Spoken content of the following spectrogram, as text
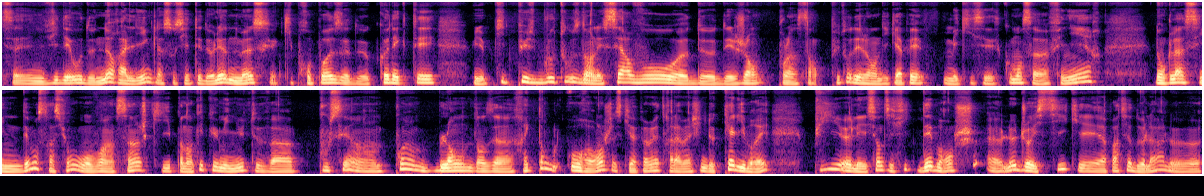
C'est une vidéo de Neuralink, la société de Elon Musk, qui propose de connecter une petite puce Bluetooth dans les cerveaux euh, de, des gens, pour l'instant plutôt des gens handicapés, mais qui sait comment ça va finir. Donc là, c'est une démonstration où on voit un singe qui, pendant quelques minutes, va pousser un point blanc dans un rectangle orange, ce qui va permettre à la machine de calibrer. Puis euh, les scientifiques débranchent euh, le joystick et à partir de là, le,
